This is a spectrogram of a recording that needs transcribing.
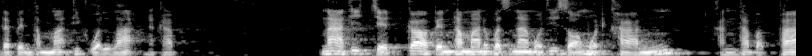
แต่เป็นธรรมะที่ควรละนะครับ หน้าที่เจ็ดก็เป็นธรรมานุปัสสนาหมวดที่สองหมวดขัน ขันธปัปพะ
